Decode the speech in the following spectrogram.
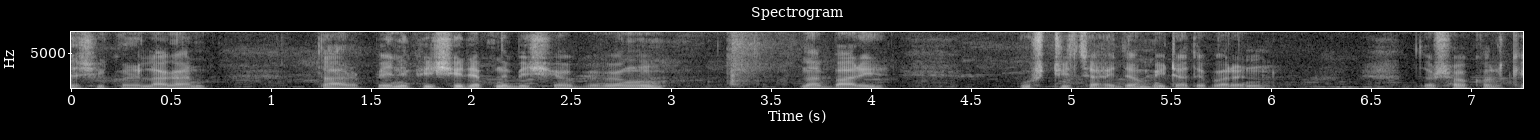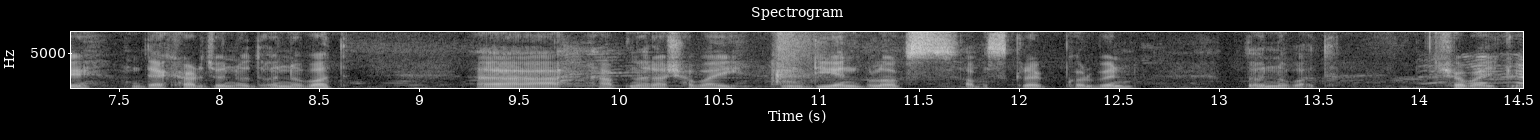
বেশি করে লাগান, তার বেনিফিশিয়ারি আপনি বেশি হবে এবং আপনার বাড়ির পুষ্টির চাহিদা মেটাতে পারেন। তো সকলকে দেখার জন্য ধন্যবাদ। আপনারা সবাই ডিএন ব্লগস সাবস্ক্রাইব করবেন। ধন্যবাদ সবাইকে।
